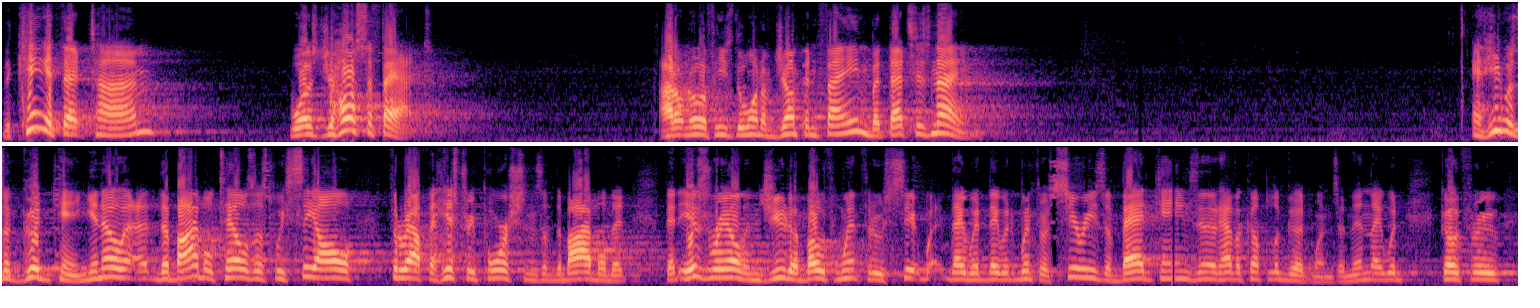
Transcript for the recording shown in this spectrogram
The king at that time was Jehoshaphat. I don't know if he's the one of jumping fame, but that's his name. And he was a good king. You know, uh, the Bible tells us, we see all throughout the history portions of the Bible that, that Israel and Judah both went through, they would, they would went through a series of bad kings, and they'd have a couple of good ones. And then they would go through,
